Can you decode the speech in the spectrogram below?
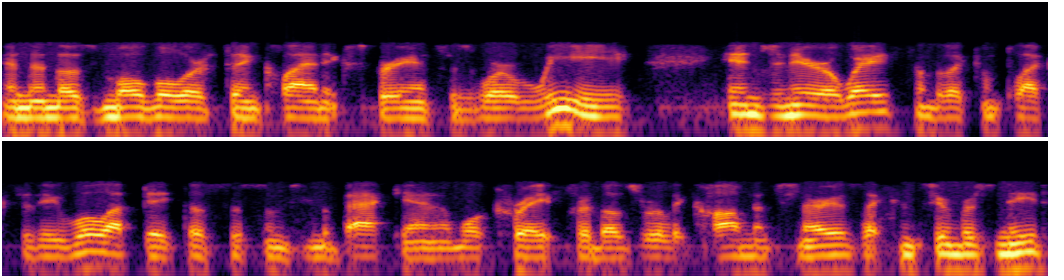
and then those mobile or thin client experiences where we engineer away some of the complexity. We'll update those systems in the back end and we'll create for those really common scenarios that consumers need.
